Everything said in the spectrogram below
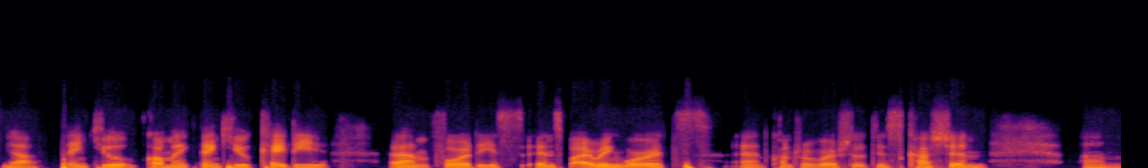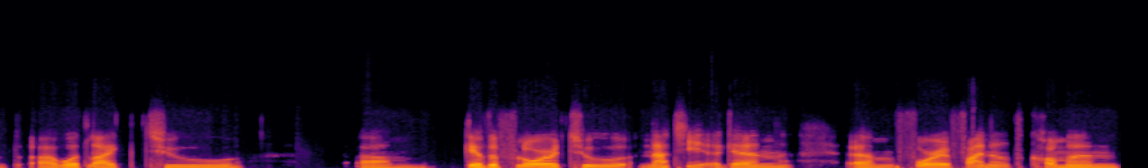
Yeah, thank you, Cormac. Thank you, Katie, um, for these inspiring words and controversial discussion. And I would like to um, give the floor to Nati again um, for a final comment.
